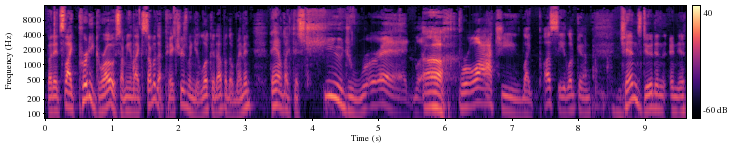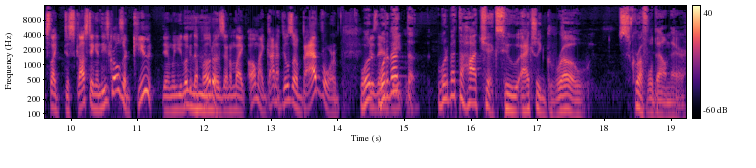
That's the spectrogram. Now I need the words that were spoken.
But it's like pretty gross. I mean, like some of the pictures when you look it up of the women, they have like this huge red, like, Ugh. blotchy, like pussy looking chins, dude, and, and it's like disgusting. And these girls are cute. And when you look at the mm. photos, and I'm like, oh my god, I feel so bad for them. What, what about the what about the hot chicks who actually grow scruffle down there?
